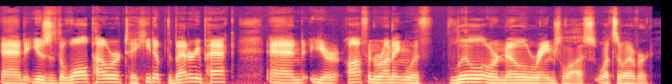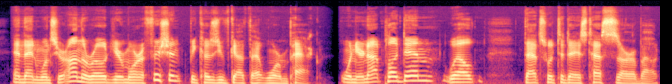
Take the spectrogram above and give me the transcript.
and it uses the wall power to heat up the battery pack, and you're off and running with little or no range loss whatsoever. And then once you're on the road, you're more efficient because you've got that warm pack. When you're not plugged in, well, that's what today's tests are about.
